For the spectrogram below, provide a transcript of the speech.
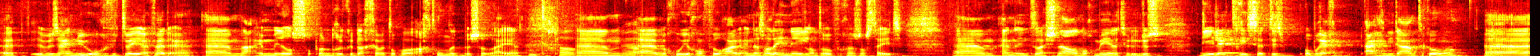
het, we zijn nu ongeveer twee jaar verder. Ehm, nou, inmiddels op een drukke dag hebben we toch wel 800 bussen rijden. Niet te geloven. Ehm, Ja. eh, we groeien gewoon veel harder. En dat is alleen Nederland overigens nog steeds. En internationaal nog meer natuurlijk. Dus die elektrische, het is oprecht eigenlijk niet aan te komen. Eh,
